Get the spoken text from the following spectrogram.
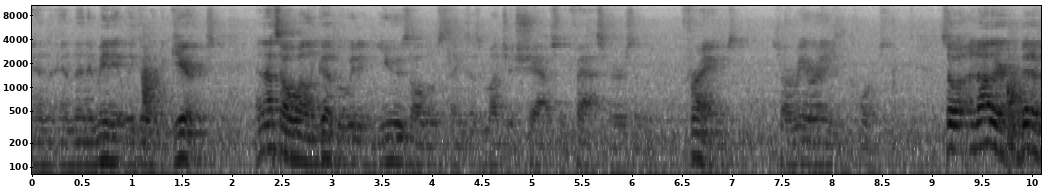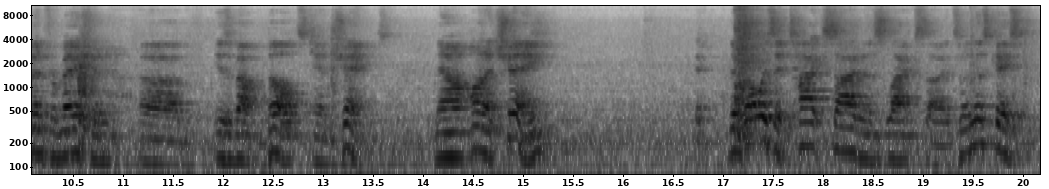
and, and then immediately go into gears. And that's all well and good, but we didn't use all those things as much as shafts and fasteners and frames, so I rearranged the course. So another bit of information um, is about belts and chains. Now, on a chain, there's always a tight side and a slack side. So in this case,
